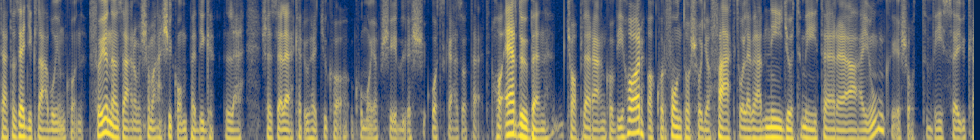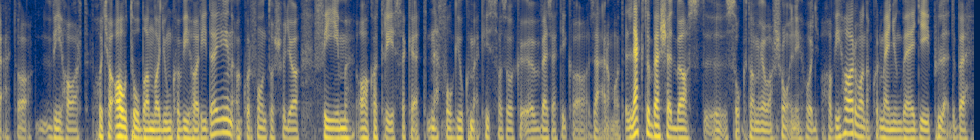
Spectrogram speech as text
tehát az egyik lábunkon följönne az áram, és a másikon pedig le, és ezzel elkerülhetjük a komolyabb sérülés kockázatát. Ha erdőben csap le ránk a vihar, akkor fontos, hogy a fáktól legalább 4-5 méterre álljunk, és ott vészeljük át a vihart. Hogyha autóban vagyunk a vihar idején, akkor fontos, hogy a fém alkatrészeket ne fogjuk meg, hisz azok vezetik az áramot. Legtöbb esetben azt szoktam javasolni, hogy hogy ha vihar van, akkor menjünk be egy épületbe,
